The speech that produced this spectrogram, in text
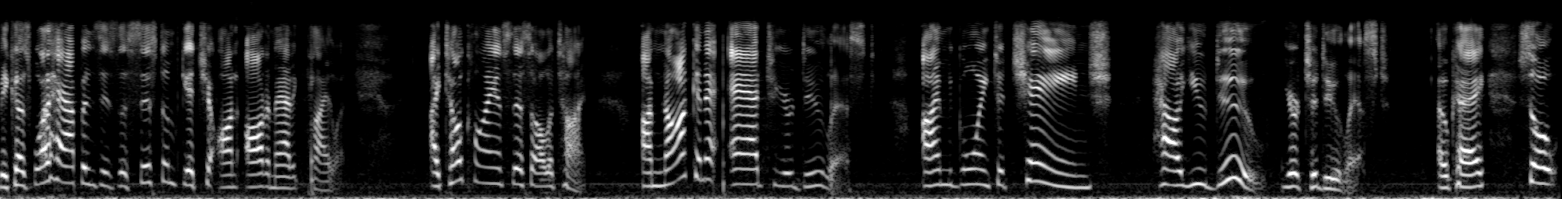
because what happens is the system gets you on automatic pilot. I tell clients this all the time. I'm not going to add to your do list. I'm going to change how you do your to do list. Okay? So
